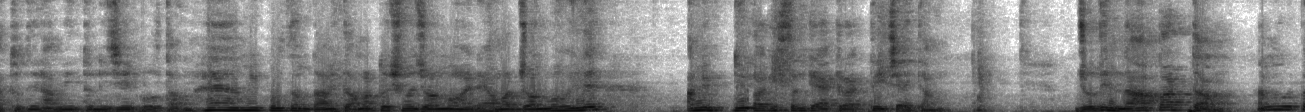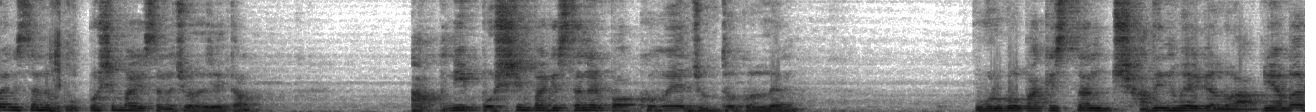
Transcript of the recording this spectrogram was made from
এতদিন আমি তো নিজেই বলতাম হ্যাঁ আমি বলতাম আমি তো, আমার তো ওই সময় জন্ম হয়নি। আমার জন্ম হইলে আমি দুই পাকিস্তানকে এক রাখতেই চাইতাম। যদি না পারতাম, আমি ওই পাকিস্তানে, পশ্চিম পাকিস্তানে চলে যেতাম আপনি পশ্চিম পাকিস্তানের পক্ষ হয়ে যুদ্ধ করলেন পূর্ব পাকিস্তান স্বাধীন হয়ে গেল। আপনি আবার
